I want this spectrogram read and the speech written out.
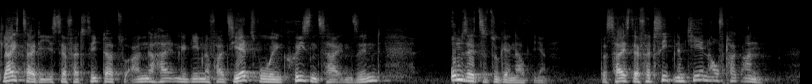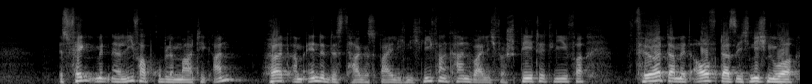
Gleichzeitig ist der Vertrieb dazu angehalten, gegebenenfalls jetzt, wo wir in Krisenzeiten sind, Umsätze zu generieren. Das heißt, der Vertrieb nimmt jeden Auftrag an. Es fängt mit einer Lieferproblematik an, hört am Ende des Tages, weil ich nicht liefern kann, weil ich verspätet liefere, hört damit auf, dass ich nicht nur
